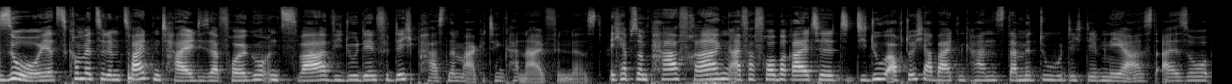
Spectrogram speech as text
So, jetzt kommen wir zu dem zweiten Teil dieser Folge und zwar, wie du den für dich passenden Marketingkanal findest. Ich habe so ein paar Fragen einfach vorbereitet, die du auch durcharbeiten kannst, damit du dich dem näherst. Also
